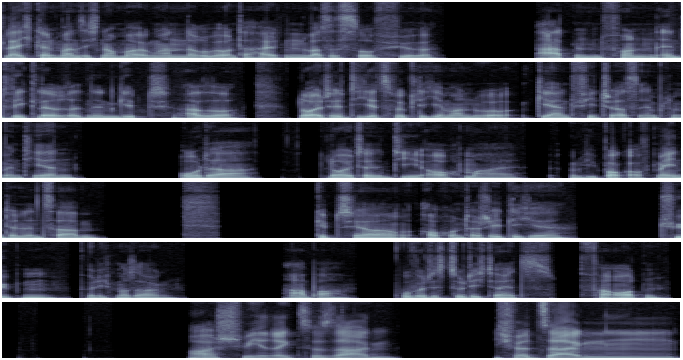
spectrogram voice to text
Vielleicht könnte man sich nochmal irgendwann darüber unterhalten, was es so für Arten von Entwicklerinnen gibt. Also Leute, die jetzt wirklich immer nur gern Features implementieren oder Leute, die auch mal irgendwie Bock auf Maintenance haben. Gibt es ja auch unterschiedliche Typen, würde ich mal sagen. Aber wo würdest du dich da jetzt verorten? Oh, schwierig zu sagen. Ich würde sagen,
